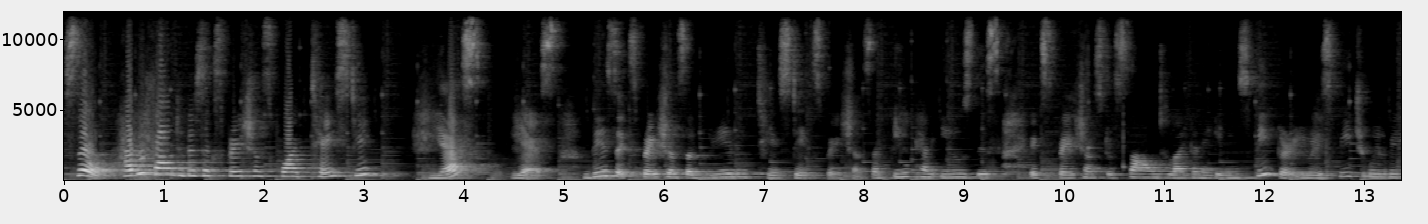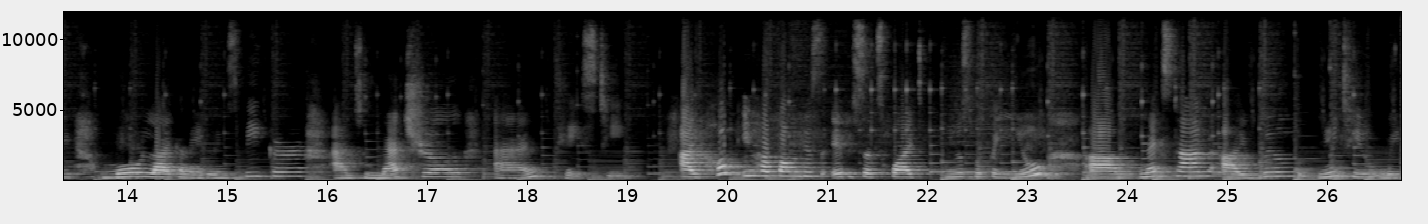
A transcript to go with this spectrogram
So have you found these expressions quite tasty? Yes Yes, these expressions are really tasty expressions and you can use these expressions to sound like a native speaker. Your speech will be more like a native speaker and natural and tasty. I hope you have found this episode quite useful for you. Um, next time I will meet you with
